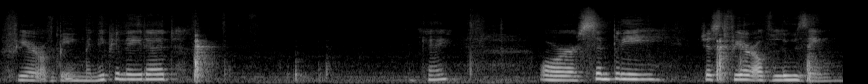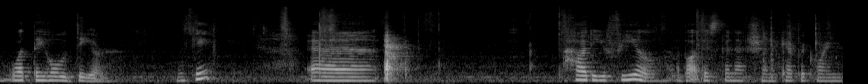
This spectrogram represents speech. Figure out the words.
fear of being manipulated, okay, or simply just fear of losing what they hold dear, okay. Uh, how do you feel about this connection, Capricorn?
